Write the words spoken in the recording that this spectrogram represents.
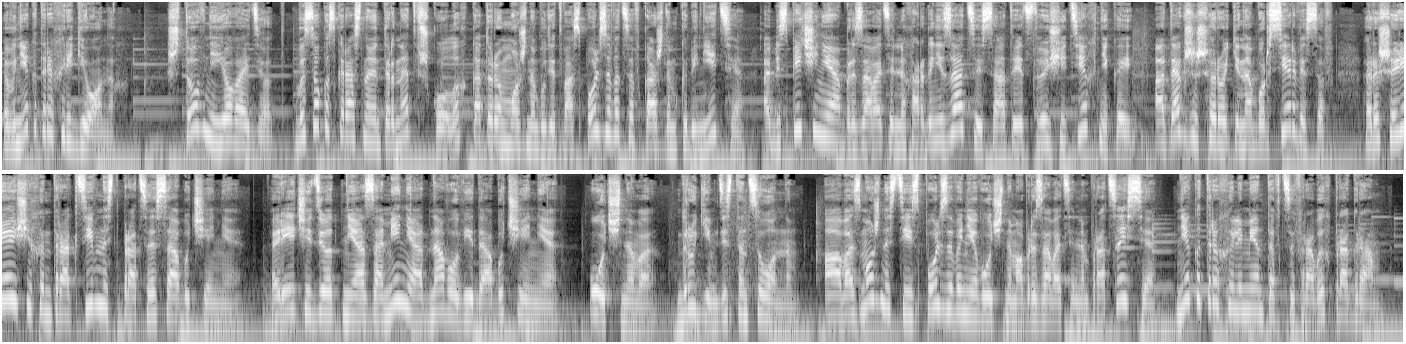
в некоторых регионах. Что в нее войдет? Высокоскоростной интернет в школах, которым можно будет воспользоваться в каждом кабинете, обеспечение образовательных организаций соответствующей техникой, а также широкий набор сервисов, расширяющих интерактивность процесса обучения. Речь идет не о замене одного вида обучения – очного, другим дистанционным, а о возможности использования в очном образовательном процессе некоторых элементов цифровых программ –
